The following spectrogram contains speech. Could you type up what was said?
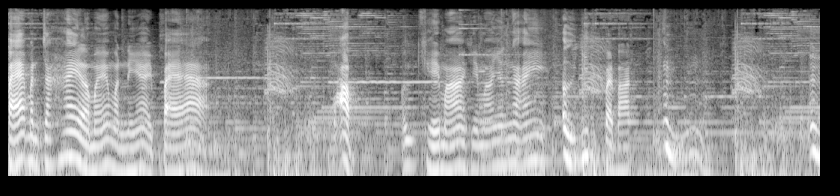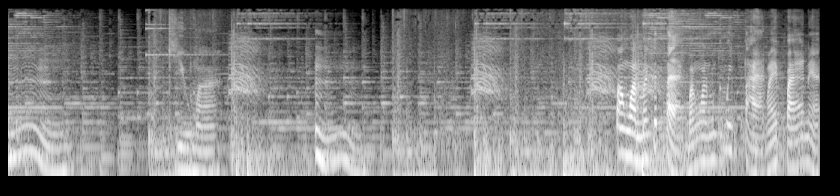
แป๊ะมันจะให้หรอไหมวันนี้ไอ้แป๊ะปั๊บเอเคมาเคมายังไง เออ28บาท อืมอืมคิวมา อืมบางวันมันก็แตกบางวันมันก็ไม่แตกไอ้แป๊ะเนี่ย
